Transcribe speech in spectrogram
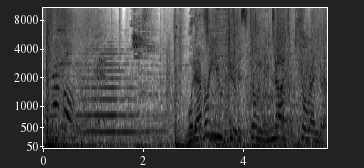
Assemble. Whatever you do, do not surrender.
